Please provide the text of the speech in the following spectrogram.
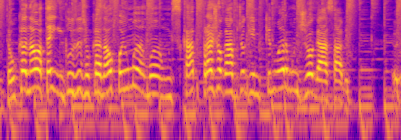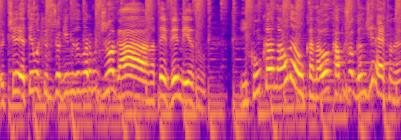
Então o canal até, inclusive assim, o canal foi uma, uma- um escape pra jogar videogame, porque não era muito de jogar, sabe? Eu, eu, tinha, eu tenho aqui os videogames, eu não era muito de jogar na TV mesmo. E com o canal não, o canal eu acabo jogando direto, né?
